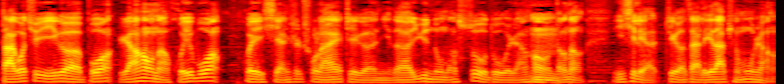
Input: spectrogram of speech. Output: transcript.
打过去一个波，然后呢回波。会显示出来这个你的运动的速度，然后等等一系列这个在雷达屏幕上，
